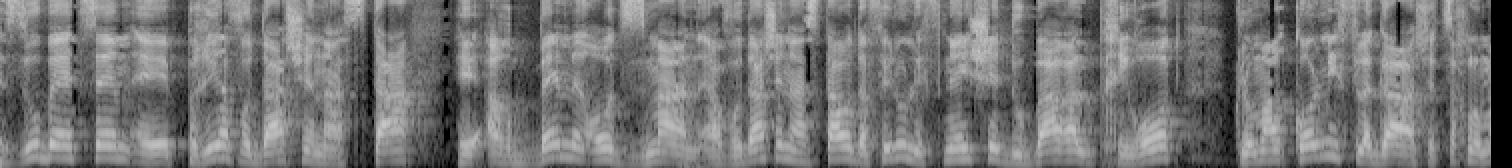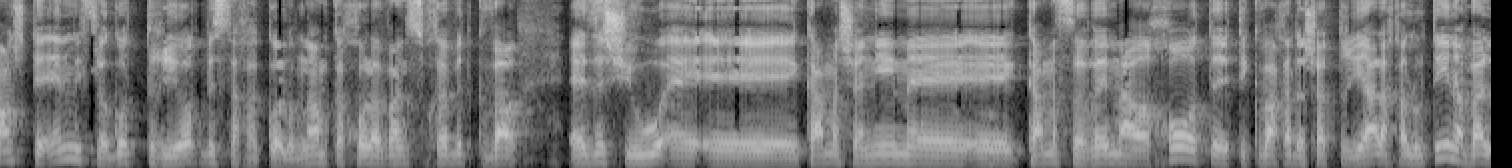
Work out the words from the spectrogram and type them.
זו בעצם פרי עבודה שנעשתה הרבה מאוד זמן, עבודה שנעשתה עוד אפילו לפני שדובר על בחירות. כלומר, כל מפלגה, שצריך לומר שתיהן מפלגות טריות בסך הכל, אמנם כחול לבן סוחבת כבר איזשהו אה, אה, כמה שנים, אה, אה, כמה סבבי מערכות, אה, תקווה חדשה טריה לחלוטין, אבל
